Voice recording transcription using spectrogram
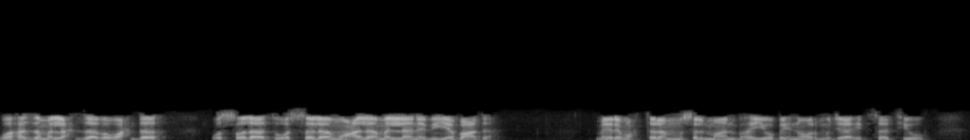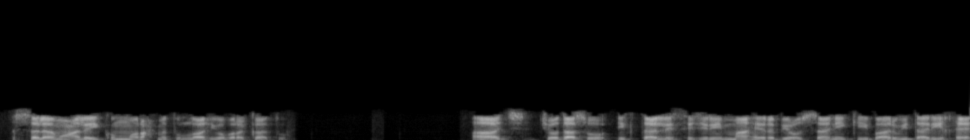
وهزم الأحزاب وحده والصلاة والسلام على من لا نبي بعده میرے محترم مسلمان بھائیوں، بہنوں اور مجاہد ساتھیوں، السلام علیکم ورحمۃ اللہ وبرکاتہ. آج چودہ سو اکتالیس ہجری ماہ ربیع الثانی کی بارہویں تاریخ ہے۔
